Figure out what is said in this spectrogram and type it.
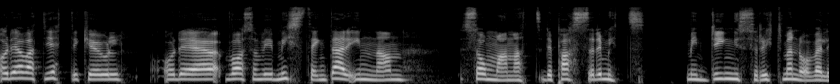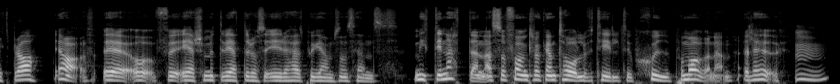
och det har varit jättekul. Och det var som vi misstänkte här innan sommaren att det passade mitt, min dygnsrytm då väldigt bra. Ja, eh, och för er som inte vet det då så är det här ett program som sänds mitt i natten. Alltså från klockan 12 till typ 7 på morgonen, eller hur? Mm.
